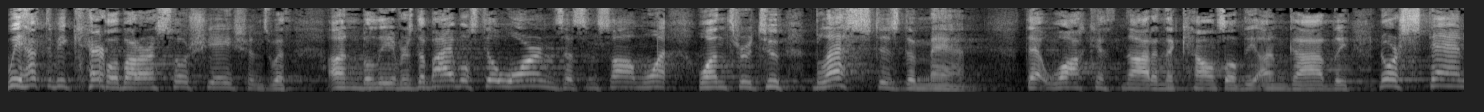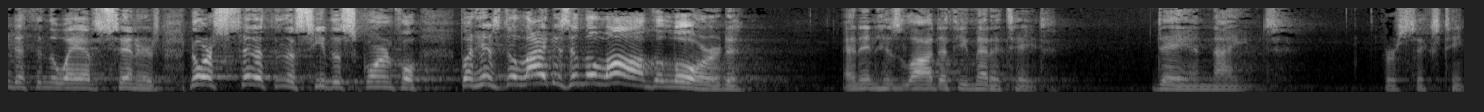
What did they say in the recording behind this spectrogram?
We have to be careful about our associations with unbelievers. The Bible still warns us in Psalm 1, 1 through 2, blessed is the man that walketh not in the counsel of the ungodly, nor standeth in the way of sinners, nor sitteth in the seat of the scornful, but his delight is in the law of the Lord, and in his law doth he meditate day and night. Verse 16.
